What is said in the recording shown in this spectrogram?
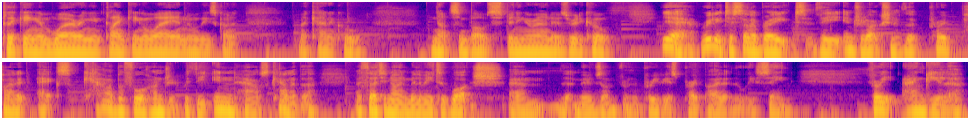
clicking and whirring and clanking away, and all these kind of mechanical nuts and bolts spinning around. It was really cool. Yeah, really to celebrate the introduction of the Pro Pilot X Caliber 400 with the in-house caliber, a 39mm watch um, that moves on from the previous Pro Pilot that we've seen. Very angular,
